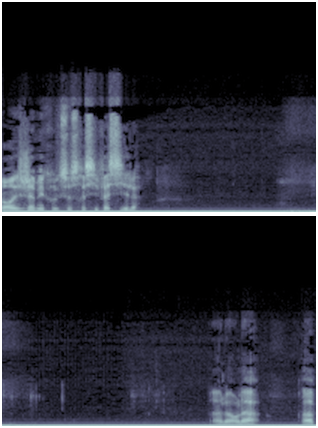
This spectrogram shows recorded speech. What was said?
J'aurais jamais cru que ce serait si facile. Alors là, hop,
